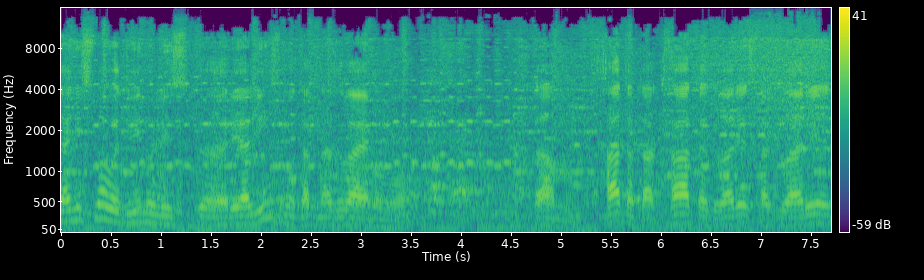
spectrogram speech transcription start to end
Они снова двинулись к реализму, так называемому. Там хата так хата, дворец так дворец.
